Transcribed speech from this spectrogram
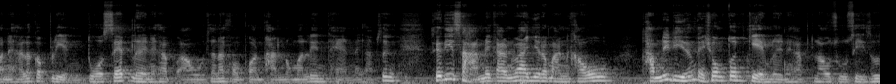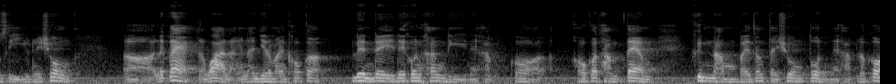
รนะครับแล้วก็เปลี่ยนตัวเซตเลยนะครับ เอาชนะของพรพันธ์ลงมาเล่นแทนนะครับ ซึ่งเซตที่ 3 ในการว่าเยอรมันเขาทำได้ดีตั้งแต่ช่วงต้นเกมเลยนะครับ เราสูสีสูสีอยู่ในช่วงแรก ๆ แต่ว่าหลังจากนั้นเยอรมันเขาก็เล่นได้ได้ค่อนข้างดีนะครับ ก็ เขาก็ทำแต้มขึ้นนำไปตั้งแต่ช่วงต้นนะครับ แล้วก็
